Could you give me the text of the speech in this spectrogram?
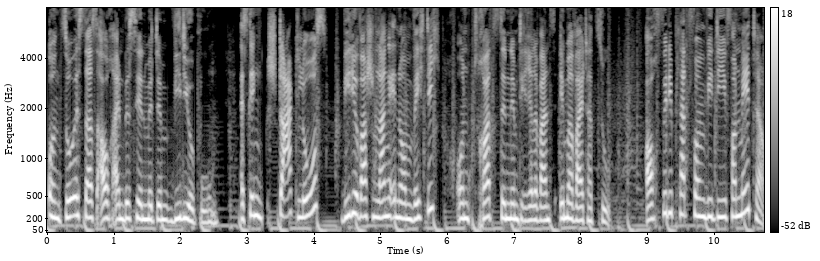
Und so ist das auch ein bisschen mit dem Videoboom. Es ging stark los, Video war schon lange enorm wichtig und trotzdem nimmt die Relevanz immer weiter zu. Auch für die Plattformen wie die von Meta.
